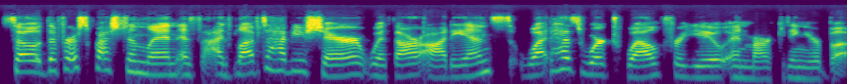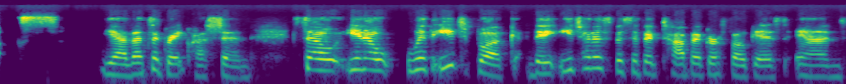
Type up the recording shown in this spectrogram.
So, the first question, Lynne, is I'd love to have you share with our audience what has worked well for you in marketing your books. Yeah, that's a great question. So, you know, with each book, they each had a specific topic or focus, and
